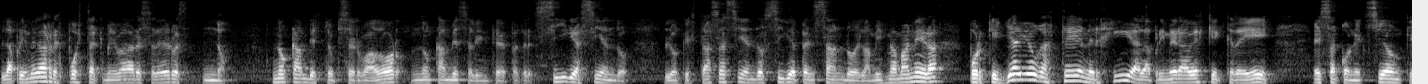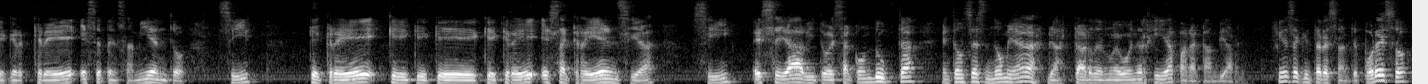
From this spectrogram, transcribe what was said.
la primera respuesta que me va a dar el cerebro es no. No cambies tu observador, no cambies el intérprete. Sigue haciendo lo que estás haciendo, sigue pensando de la misma manera, porque ya yo gasté energía la primera vez que creé esa conexión, que creé ese pensamiento, ¿sí? que, creé, que, que, que creé esa creencia, ¿sí? ese hábito, esa conducta, entonces no me hagas gastar de nuevo energía para cambiarlo. Fíjense qué interesante. Por eso,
